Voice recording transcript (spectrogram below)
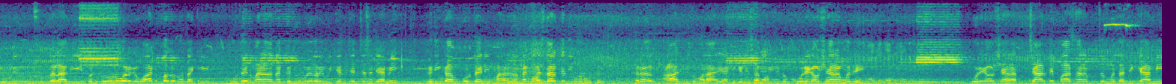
एवढी उत्सुकता लागली पण तरुण वर्ग वाट बघत होता की उदयन महाराजांना कधी उमेदवारी मिळते आणि त्यांच्यासाठी आम्ही कधी काम करतोय आणि महाराजांना खासदार कधी बनवतोय खरं आज मी तुम्हाला या ठिकाणी सांगू इच्छितो कोरेगाव शहरामध्ये कोरेगाव शहरात चार ते पाच हजाराचं मताधिक्य आम्ही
